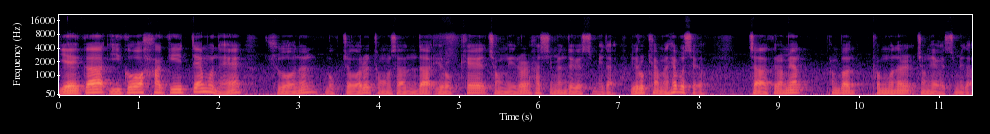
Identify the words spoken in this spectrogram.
얘가 이거 하기 때문에 주어는 목적어를 동사한다. 이렇게 정리를 하시면 되겠습니다. 이렇게 한번 해보세요. 자, 그러면 한번 본문을 정리하겠습니다.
